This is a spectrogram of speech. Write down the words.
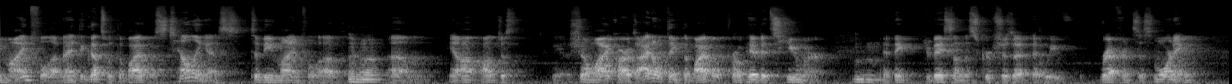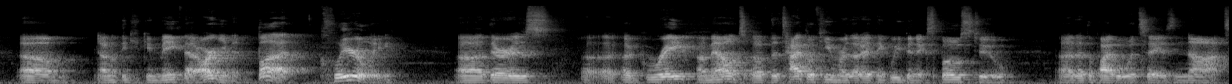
be mindful of, and I think that's what the Bible's telling us to be mindful of. Uh-huh. Um, you know, I'll, I'll just you know, show my cards. I don't think the Bible prohibits humor. Mm-hmm. I think based on the scriptures that, that we've referenced this morning, um, I don't think you can make that argument. But clearly, uh, there is a, a great amount of the type of humor that I think we've been exposed to uh, that the Bible would say is not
